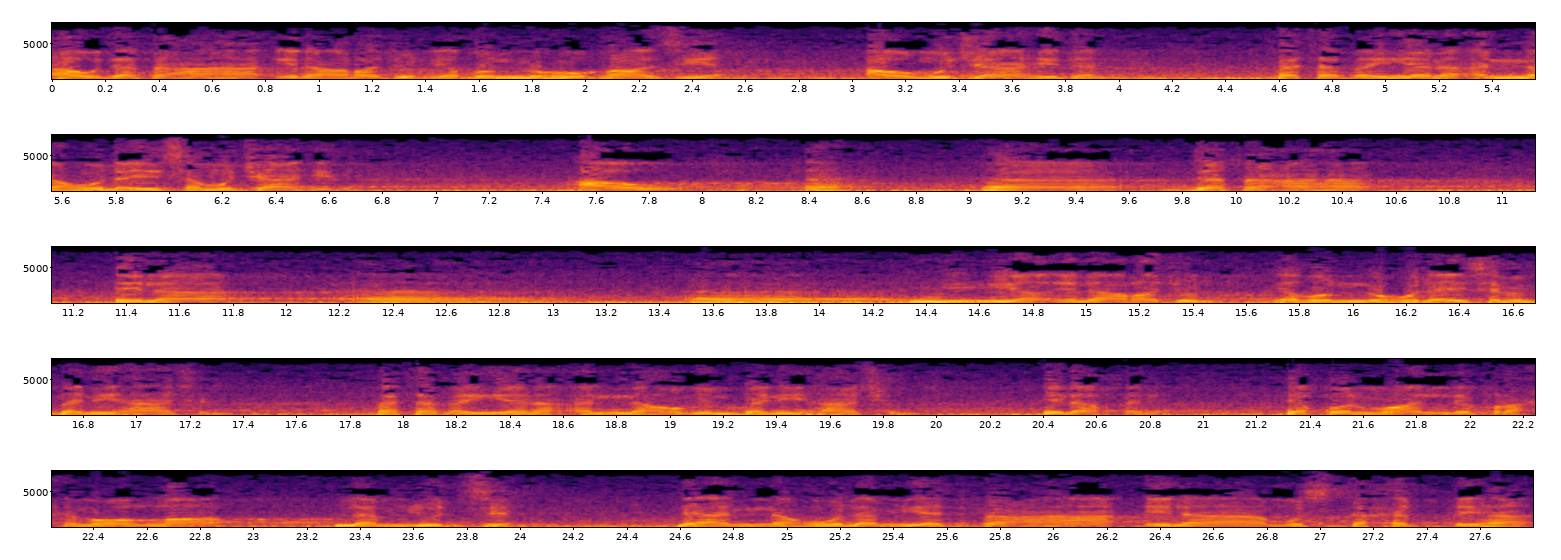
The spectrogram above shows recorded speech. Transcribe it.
أو دفعها إلى رجل يظنه غازيا أو مجاهدا فتبين أنه ليس مجاهدا أو آه، آه، دفعها إلى إلى رجل يظنه ليس من بني هاشم فتبين أنه من بني هاشم. إلى آخره. يقول المؤلف رحمه الله لم يجزه لأنه لم يدفعها إلى مستحقها.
